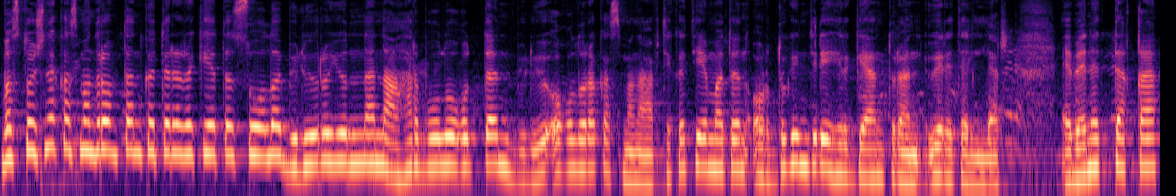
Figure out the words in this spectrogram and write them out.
Восточный космодромтан көтөрө ракета суола Бүлүү районунан ахар болуғыттан Бүлүү оғылыра космонавтика тематын ордук индире хирген туран үйретелілер. Эбенеттаққа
